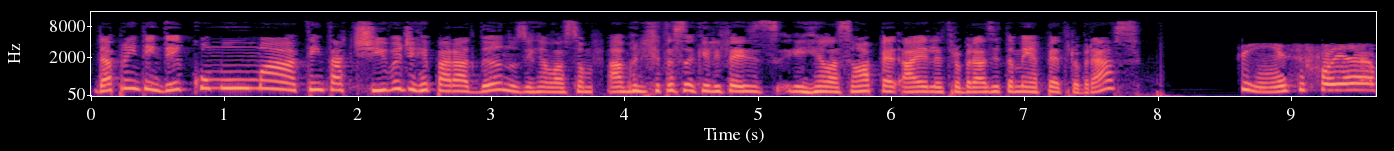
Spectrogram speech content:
Dá para entender como uma tentativa de reparar danos em relação à manifestação que ele fez em relação à Eletrobras e também à Petrobras? Sim, esse foi a,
